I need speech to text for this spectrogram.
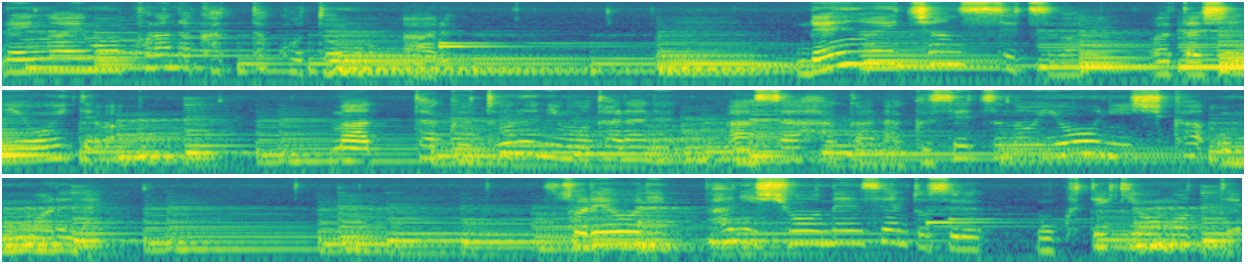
恋愛も起こらなかったこともある。恋愛チャンス説は私においては全く取るにも足らぬ浅はかな愚説のようにしか思われない。それを立派に正面せんとする目的を持って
